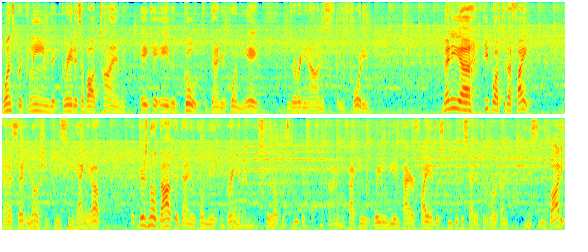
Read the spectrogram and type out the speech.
once proclaimed greatest of all time, aka the GOAT of Daniel Cormier, who's already now in his, in his 40. Many uh, people after that fight kind of said, you know, should DC hang it up? There's no doubt that Daniel Cormier can bring it. I mean, he stood up with Stipe for some time, and in fact, he was waiting the entire fight until Stipe decided to work on DC's body.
